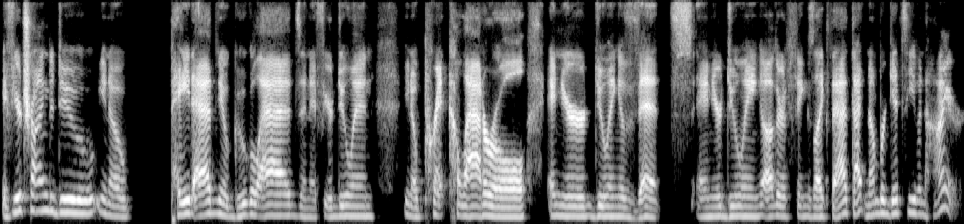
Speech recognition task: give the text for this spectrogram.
If you're trying to do you know paid ad, you know, Google ads, and if you're doing, you know, print collateral and you're doing events and you're doing other things like that, that number gets even higher.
